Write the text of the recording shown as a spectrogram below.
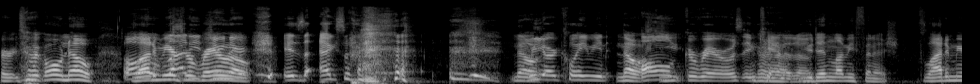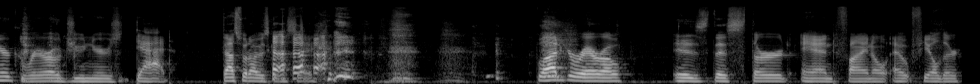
or oh no, Oh, Vladimir Vladdy Guerrero. Jr. is the Expos. No, We are claiming no. all you, Guerreros in no, no, Canada. you didn't let me finish. Vladimir Guerrero Jr.'s dad. That's what I was gonna say. Vlad Guerrero is this third and final outfielder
